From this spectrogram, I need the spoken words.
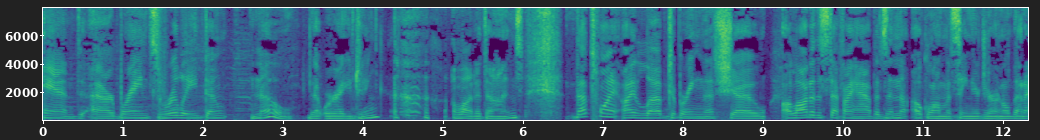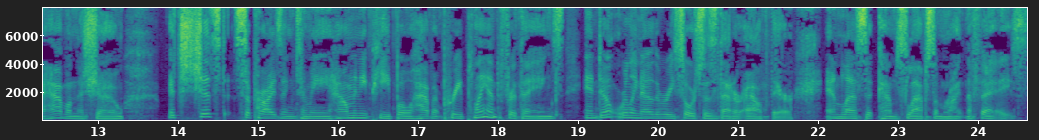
and our brains really don't know that we're aging a lot of times. That's why I love to bring this show. A lot of the stuff I have is in the Oklahoma Senior Journal that I have on this show it's just surprising to me how many people haven't pre-planned for things and don't really know the resources that are out there unless it comes slaps them right in the face.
